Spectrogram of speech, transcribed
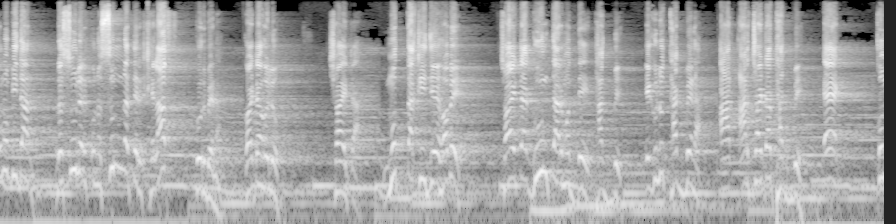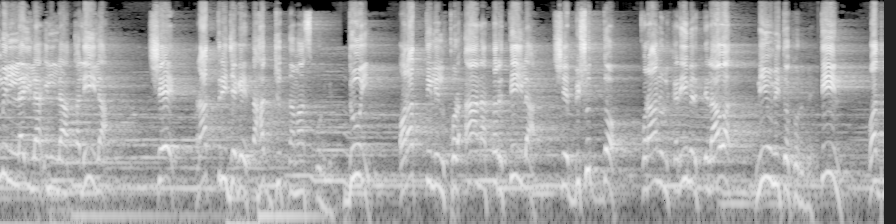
কোনো বিধান, রসুলের কোনো সুন্নাতের খেলাফ করবে না। কয়টা হলো? ছয়টা। মুত্তাকি যে হবে, ছয়টা গুণ তার মধ্যে থাকবে। এগুলো থাকবে না। আর আর ছয়টা থাকবে। এক, কুমিল্লাইলা ইল্লা কালিলা। সে রাত্রি জেগে তাহাজ্জুদ নামাজ পড়বে। দুই, অরাত্তিলিল কোরআন তারতিলা, সে বিশুদ্ধ কোরআনুল করিমের তেলাওয়াত নিয়মিত করবে। তিন ওয়াদ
